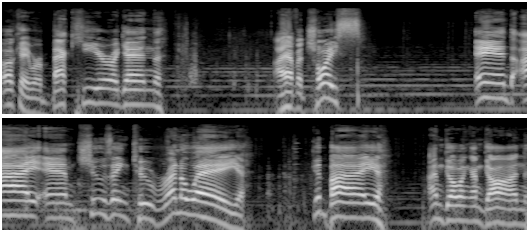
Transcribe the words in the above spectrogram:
Okay, we're back here again. I have a choice. And I am choosing to run away. Goodbye. I'm going, I'm gone.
